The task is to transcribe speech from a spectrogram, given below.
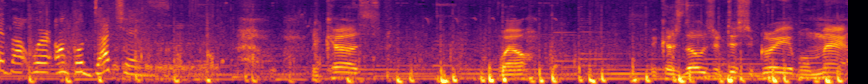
Lie about where Uncle Dutch is? Because, well, because those are disagreeable men.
